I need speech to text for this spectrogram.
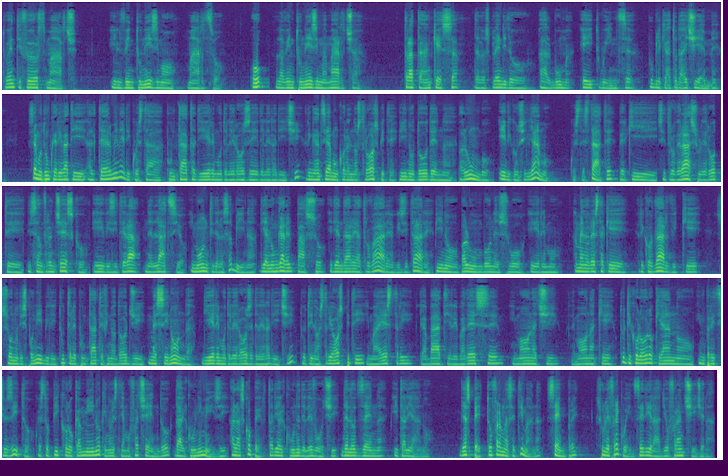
21st March, il ventunesimo marzo, o la ventunesima marcia, tratta anch'essa dallo splendido album Eight Winds, pubblicato da ICM. Siamo dunque arrivati al termine di questa puntata di Eremo delle Rose e delle Radici. Ringraziamo ancora il nostro ospite Pino Doden Palumbo e vi consigliamo quest'estate per chi si troverà sulle rotte di San Francesco e visiterà nel Lazio i monti della Sabina di allungare il passo e di andare a trovare, a visitare Pino Palumbo nel suo eremo. A me non resta che ricordarvi che sono disponibili tutte le puntate fino ad oggi messe in onda di Eremo delle Rose e delle Radici, tutti i nostri ospiti, i maestri, gli abati e le badesse, i monaci, le monache, tutti coloro che hanno impreziosito questo piccolo cammino che noi stiamo facendo da alcuni mesi alla scoperta di alcune delle voci dello zen italiano. Vi aspetto fra una settimana, sempre sulle frequenze di Radio Francigena.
